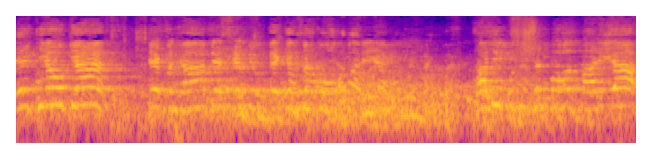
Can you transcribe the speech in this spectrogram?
ਇਹ ਕਿਉਂ ਕਿਹਾ? ਕਿ ਪੰਜਾਬ ਦੇ ਸਿਰ ਦੇ ਉੱਤੇ ਕਰਜ਼ਾ ਬਹੁਤ ਭਾਰੀ ਆ। ਸਾਡੀ ਪੋਜੀਸ਼ਨ ਬਹੁਤ ਮਾੜੀ ਆ।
